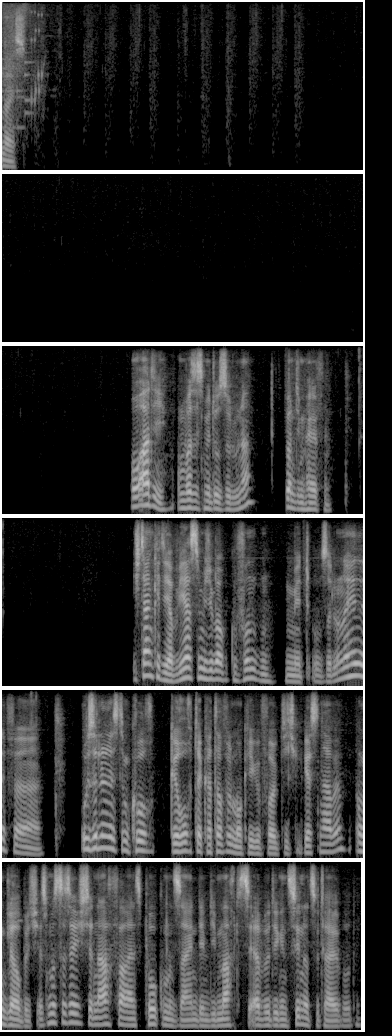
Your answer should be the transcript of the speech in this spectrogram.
Nice. Oh, Adi, und was ist mit Ursuluna? Ich konnte ihm helfen. Ich danke dir, aber wie hast du mich überhaupt gefunden? Mit Ursuluna Hilfe. Ursuluna ist dem Kuch Geruch der Kartoffelmocki gefolgt, die ich gegessen habe. Unglaublich. Es muss tatsächlich der Nachfahre eines Pokémon sein, dem die Macht des ehrwürdigen Sinner zuteil wurde.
